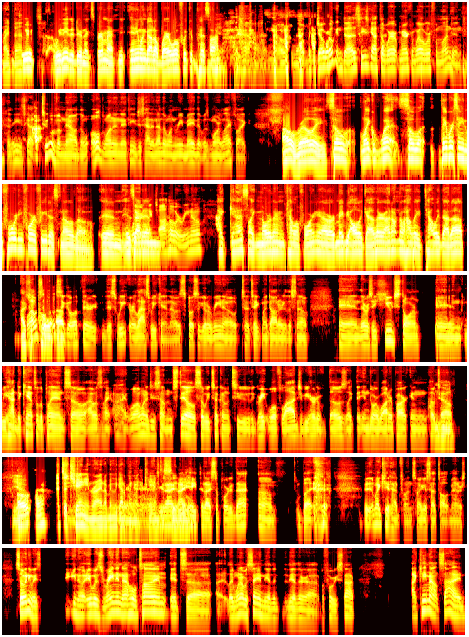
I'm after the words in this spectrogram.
right then. Dude, So, we need to do an experiment. Anyone got a werewolf we could piss on? yeah. no, no, but Joe Rogan does. He's got the Were- American Werewolf from London. I think he's got uh, two of them now. The old one, and I think he just had another one remade that was more lifelike. Oh, really? So, like, what? So they were saying forty-four feet of snow, though. And is Where, that like in? Tahoe or Reno? I guess like Northern California, or maybe all together. I don't know how they tallied that up. I Well, I was supposed to go up there this week or last weekend. I was supposed to go to Reno to take my daughter to the snow, and there was a huge storm, and we had to cancel the plan. So I was like, "All right, well, I want to do something still." So we took them to the Great Wolf Lodge. Have you heard of those? Like the indoor water park and hotel. yeah. Oh, okay. It's a Gee. chain, right? I mean, they got them in like Kansas dude, I- City. I, hate that I supported that. Um, but my kid had fun, so I guess that's all that matters. So, anyways, you know, it was raining that whole time. It's uh uh, like when I was saying the other the other uh before we stopped, I came outside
